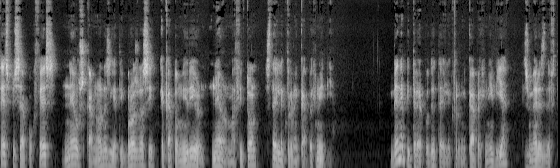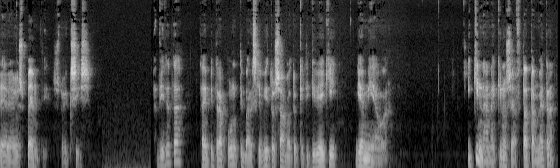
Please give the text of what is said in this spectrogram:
θέσπισε από χθες νέους κανόνες για την πρόσβαση εκατομμυρίων νέων μαθητών στα ηλεκτρονικά παιχνίδια. Δεν επιτρέπονται τα ηλεκτρονικά παιχνίδια τις μέρες Δευτέρα έως Πέμπτη στο εξής. Αντίθετα, θα επιτραπούν την Παρασκευή, το Σάββατο και την Κυριακή για μία ώρα. Η Κίνα ανακοίνωσε αυτά τα μέτρα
